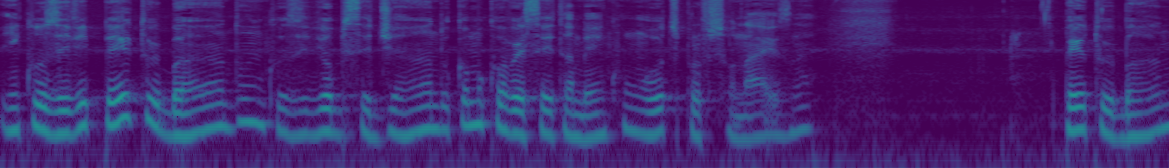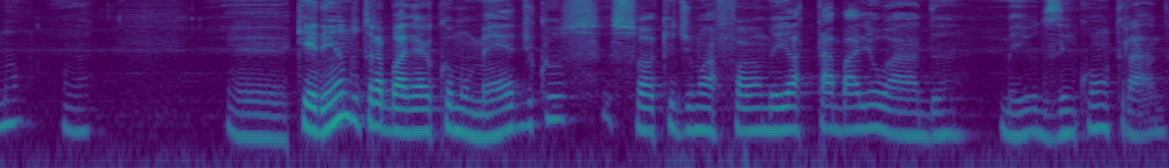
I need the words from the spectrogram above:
inclusive perturbando, inclusive obsediando, como conversei também com outros profissionais, né? Perturbando, né? é, querendo trabalhar como médicos, só que de uma forma meio atabalhoada, meio desencontrada,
